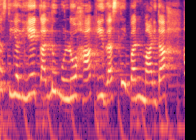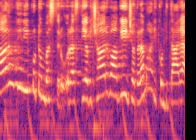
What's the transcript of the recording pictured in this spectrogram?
ರಸ್ತೆಯಲ್ಲಿಯೇ ಕಲ್ಲು ಮುಳ್ಳು ಹಾಕಿ ರಸ್ತೆ ಬಂದ್ ಮಾಡಿದ ಹಾರುಗೆರಿ ಕುಟುಂಬಸ್ಥರು ರಸ್ತೆಯ ವಿಚಾರವಾಗಿ ಜಗಳ ಮಾಡಿಕೊಂಡಿದ್ದಾರೆ.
